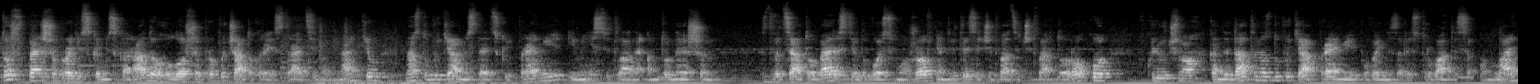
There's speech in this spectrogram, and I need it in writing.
Тож вперше Бродівська міська рада оголошує про початок реєстрації номінантів на здобуття мистецької премії імені Світлани Антонишин. З 20 вересня до 8 жовтня 2024 року включно кандидати на здобуття премії повинні зареєструватися онлайн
